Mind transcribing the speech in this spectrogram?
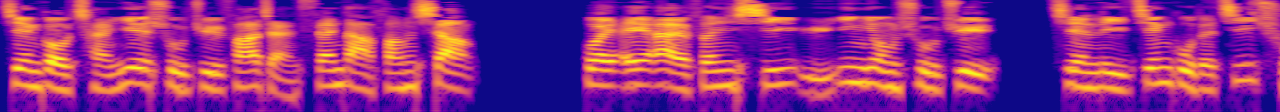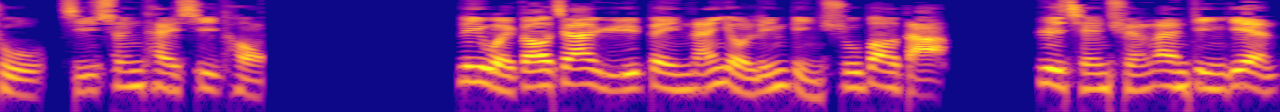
建构产业数据发展三大方向，为 AI 分析与应用数据。建立坚固的基础及生态系统。立委高嘉瑜被男友林炳书暴打，日前全案定验，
